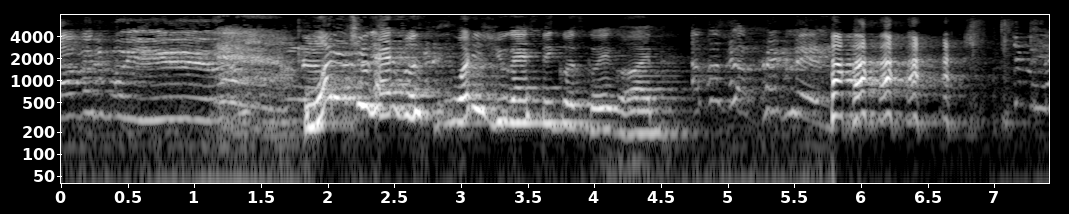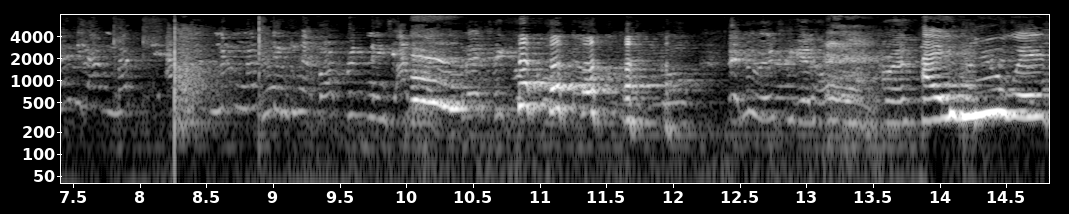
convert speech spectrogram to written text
love it for you. What did you guys was what did you guys think was going on? I thought you were pregnant. I'm not, I'm not thinking about pregnancy. I'm not letting it go. Maybe wait to get home first. I knew it.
